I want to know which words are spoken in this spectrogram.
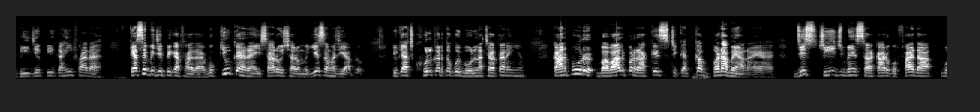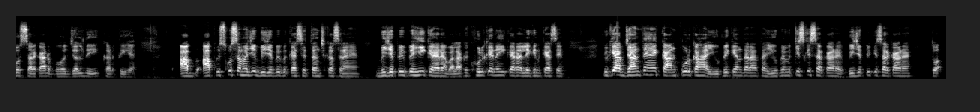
बीजेपी का ही फ़ायदा है। कैसे बीजेपी का फ़ायदा है? वो क्यों कह रहे हैं? इशारों इशारों में, ये समझिए आप लोग, क्योंकि आज खुलकर तो कोई बोलना चाहता नहीं है। कानपुर बवाल पर राकेश टिकैत का बड़ा बयान आया है। जिस चीज़ में सरकार को फ़ायदा, वो सरकार बहुत जल्दी करती है। आप आप इसको समझिए बीजेपी पे कैसे तंज कस रहे हैं। बीजेपी पे ही कह रहे हैं हालाँकि खुल के नहीं कह रहा लेकिन कैसे? क्योंकि आप जानते हैं कानपुर कहाँ यूपी के अंदर आता है यूपी में किसकी सरकार है? बीजेपी की सरकार है। तो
